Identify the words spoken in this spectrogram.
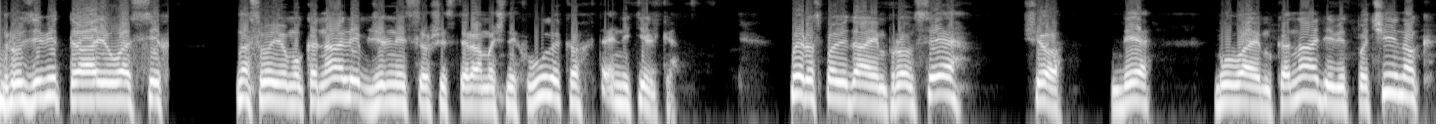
Друзі, вітаю вас всіх на своєму каналі Бджільництво в шестирамочних вуликах, та й не тільки. Ми розповідаємо про все, що де буваємо в Канаді, відпочинок,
